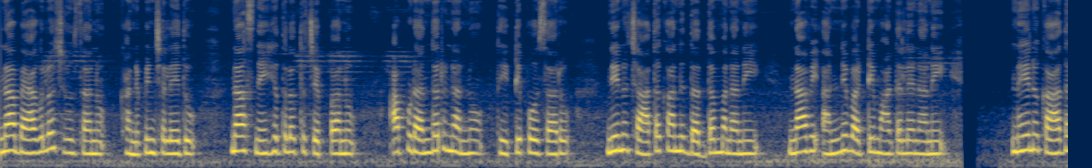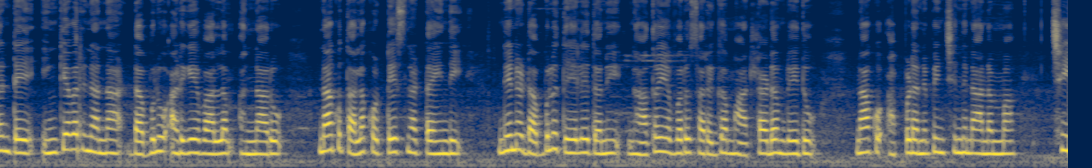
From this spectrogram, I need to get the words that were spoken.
నా బ్యాగులో చూశాను. కనిపించలేదు. నా స్నేహితులతో చెప్పాను. అప్పుడు అందరూ నన్ను తిట్టిపోశారు. నేను చాతకాన్ని దద్దమ్మనని నావి అన్ని వట్టి మాటలేనని. నేను కాదంటే ఇంకెవరినన్నా డబ్బులు అడిగేవాళ్ళం అన్నారు. నాకు తల కొట్టేసినట్టయింది. నేను డబ్బులు తేలేదని నాతో ఎవరూ సరిగ్గా మాట్లాడడం లేదు. నాకు అప్పుడు అనిపించింది నానమ్మ. ఛీ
